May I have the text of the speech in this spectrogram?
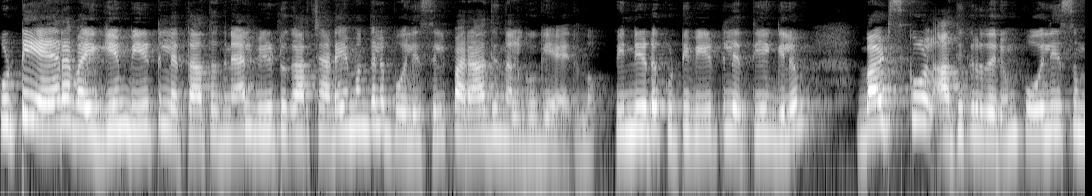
കുട്ടി ഏറെ വൈകിയും വീട്ടിലെത്താത്തതിനാൽ വീട്ടുകാർ ചടയമംഗലം പോലീസിൽ പരാതി നൽകുകയായിരുന്നു. പിന്നീട് കുട്ടി വീട്ടിലെത്തിയെങ്കിലും ബഡ് സ്കൂൾ അധികൃതരും പോലീസും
